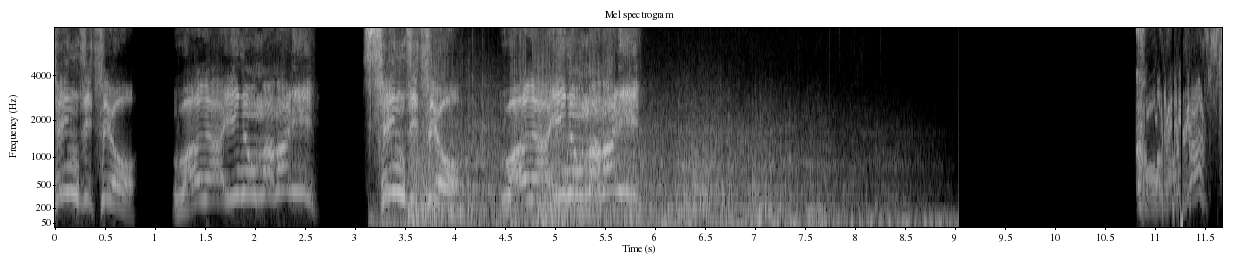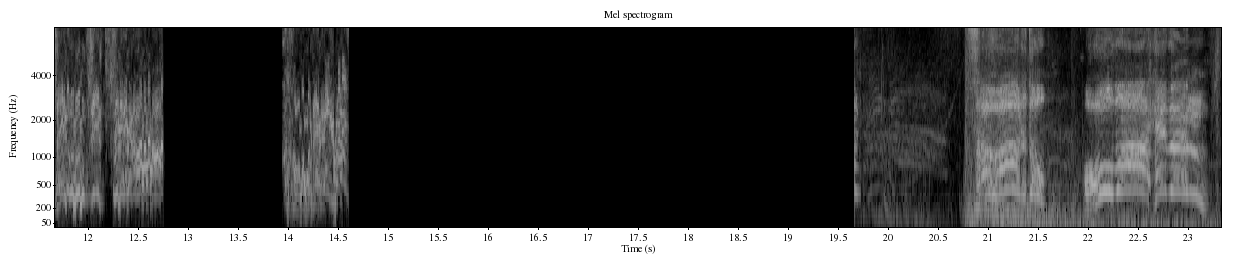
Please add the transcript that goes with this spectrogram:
真実よ。我が意のままに。真実よ。我が意のままに。これが真実よ。これが。ザワールドオーバーヘブン。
